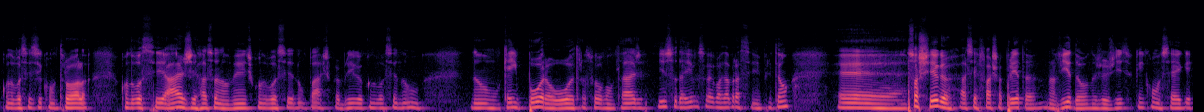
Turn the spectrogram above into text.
quando você se controla, quando você age racionalmente, quando você não parte para briga, quando você não não quer impor ao outro a sua vontade, isso daí você vai guardar para sempre. Então, é, só chega a ser faixa preta na vida ou no jiu-jitsu quem consegue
